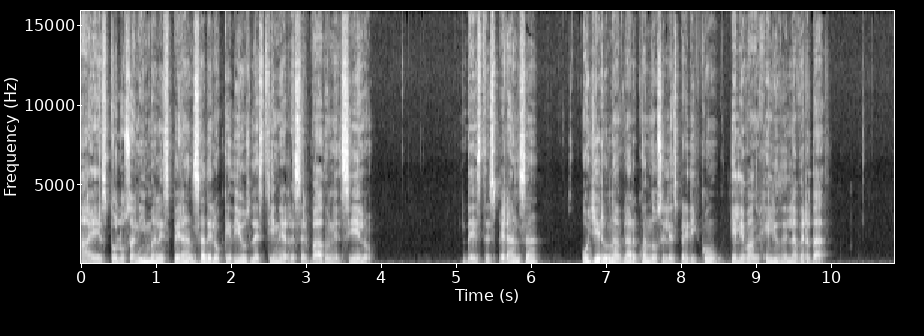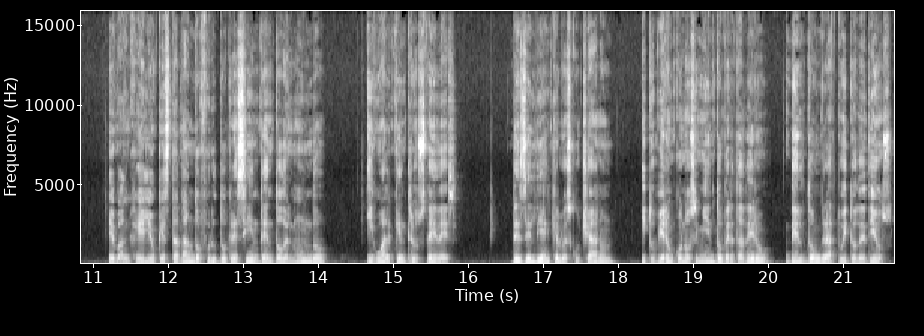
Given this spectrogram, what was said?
A esto los anima la esperanza de lo que Dios les tiene reservado en el cielo de esta esperanza, oyeron hablar cuando se les predicó el Evangelio de la verdad. Evangelio que está dando fruto creciente en todo el mundo, igual que entre ustedes, desde el día en que lo escucharon y tuvieron conocimiento verdadero del don gratuito de Dios.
